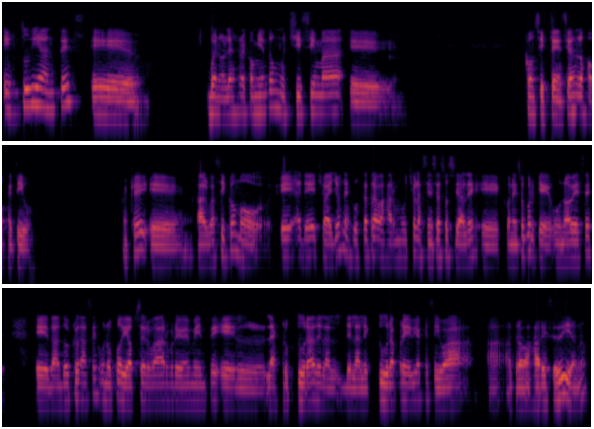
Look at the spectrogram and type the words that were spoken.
estudiantes, bueno, les recomiendo muchísima consistencia en los objetivos. ¿Ok? Eh, algo así como, eh, de hecho, a ellos les gusta trabajar mucho las ciencias sociales eh, con eso porque uno a veces, dando clases, uno podía observar brevemente la estructura de la, lectura previa que se iba a, trabajar ese día, ¿no?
